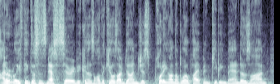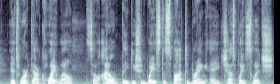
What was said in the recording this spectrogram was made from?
I don't really think this is necessary because all the kills I've done just putting on the blowpipe and keeping bandos on, it's worked out quite well. So I don't think you should waste a spot to bring a chestplate switch.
